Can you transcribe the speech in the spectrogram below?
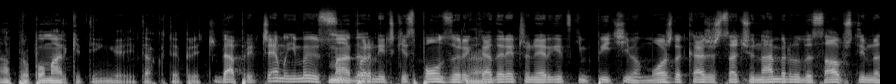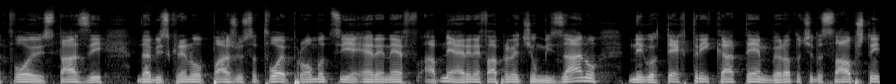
Apropo marketinga i tako te priče. Da, pri čemu imaju suparničke Mada, sponzore da. kada reč o energetskim pićima. Možda kažeš sad ću namerno da saopštim na tvojoj stazi da bi skrenuo pažnju sa tvoje promocije RNF, a ne RNF Aprilia će u Mizanu, nego Tech 3 KTM, verovatno će da saopšti,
